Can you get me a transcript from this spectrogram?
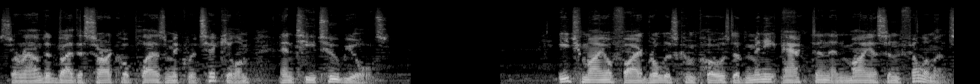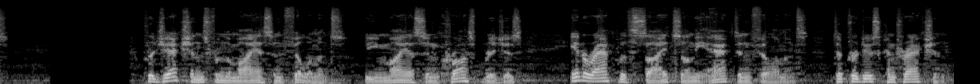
surrounded by the sarcoplasmic reticulum and T-tubules. Each myofibril is composed of many actin and myosin filaments. Projections from the myosin filaments, the myosin cross bridges, interact with sites on the actin filaments to produce contraction.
